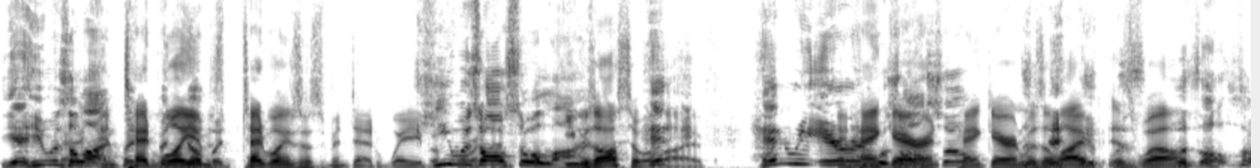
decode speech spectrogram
Yeah, he was Okay. alive. And but- Ted but no, Williams. but Ted Williams must have been dead way before. he was then. also alive. He was also Hen- alive. Henry Aaron And Hank was Aaron- also Hank Aaron was alive as was- well? Was also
